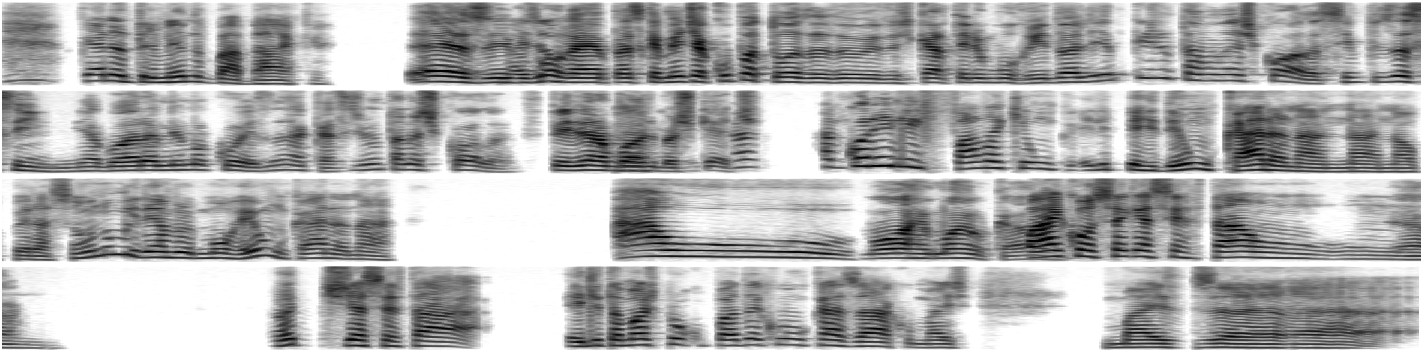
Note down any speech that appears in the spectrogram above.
O cara é um tremendo babaca. É, assim, Mas eu- porra, é basicamente a culpa toda do- dos caras terem morrido ali é porque eles não estavam na escola. Simples assim. E agora a mesma coisa. Ah, cara, vocês não estão na escola. Vocês perderam a bola É. de basquete. Agora ele fala que é um- ele perdeu um cara na, na, na operação. Eu não me lembro, morreu um cara na. Ah, o Morre, morre o cara. pai consegue acertar um. um- É. Antes de acertar. Ele tá mais preocupado é com o casaco, mas. Mas. ah,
